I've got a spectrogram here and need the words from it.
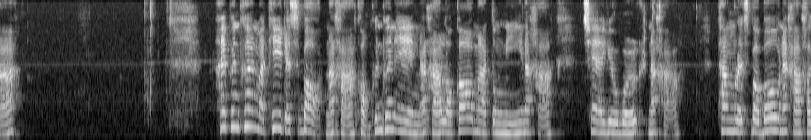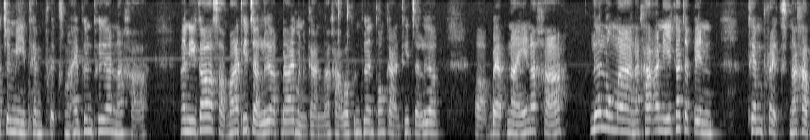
ะ ให้เพื่อนๆมาที่ dashboard นะคะ ของเพื่อนๆเองนะคะ แล้วก็มาตรงนี้นะคะ share your work นะคะ ทาง Redbubble นะคะ เขาจะมี templates มาให้เพื่อนๆนะคะ อันนี้ก็สามารถที่จะเลือกได้เหมือนกันนะคะ ว่าเพื่อนๆต้องการที่จะเลือกแบบไหนนะคะ เลื่อนลงมานะคะ อันนี้ก็จะเป็น templates นะคะ เ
